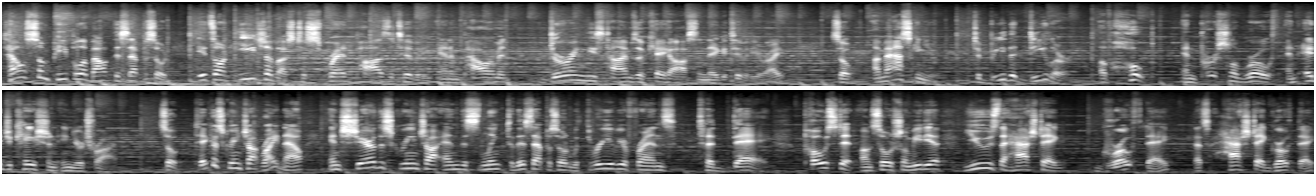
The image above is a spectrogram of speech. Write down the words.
Tell some people about this episode. It's on each of us to spread positivity and empowerment during these times of chaos and negativity, right? So I'm asking you to be the dealer of hope and personal growth and education in your tribe. So take a screenshot right now and share the screenshot and this link to this episode with three of your friends today. Post it on social media. Use the hashtag growth day. That's hashtag growth day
